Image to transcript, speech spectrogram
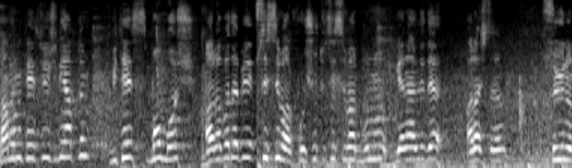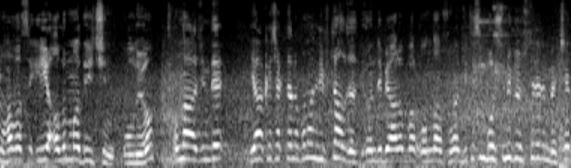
Ben bunun test sürüşünü yaptım. Vites bomboş. Arabada bir sesi var, foşurtu sesi var. Bunu genelde de araçların suyunun havası iyi alınmadığı için oluyor. Onun haricinde yağ kaçaklarını falan lifte alacağız. Önde bir araba var ondan sonra. Vitesin boşluğunu gösterelim Behçet.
